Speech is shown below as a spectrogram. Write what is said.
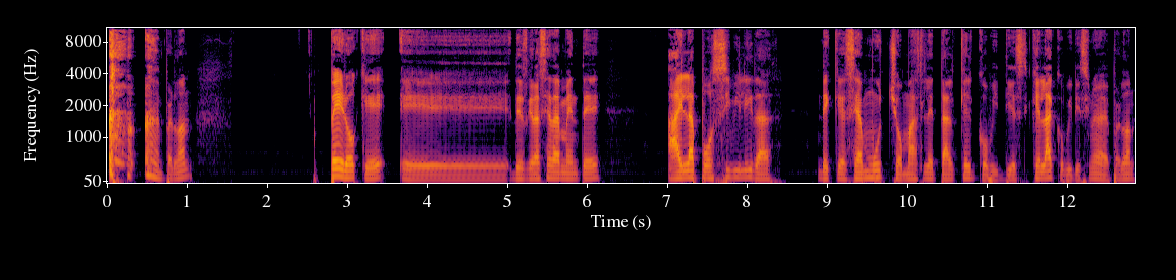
perdón, pero que eh, desgraciadamente hay la posibilidad de que sea mucho más letal que el COVID-10, que la COVID-19, perdón.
